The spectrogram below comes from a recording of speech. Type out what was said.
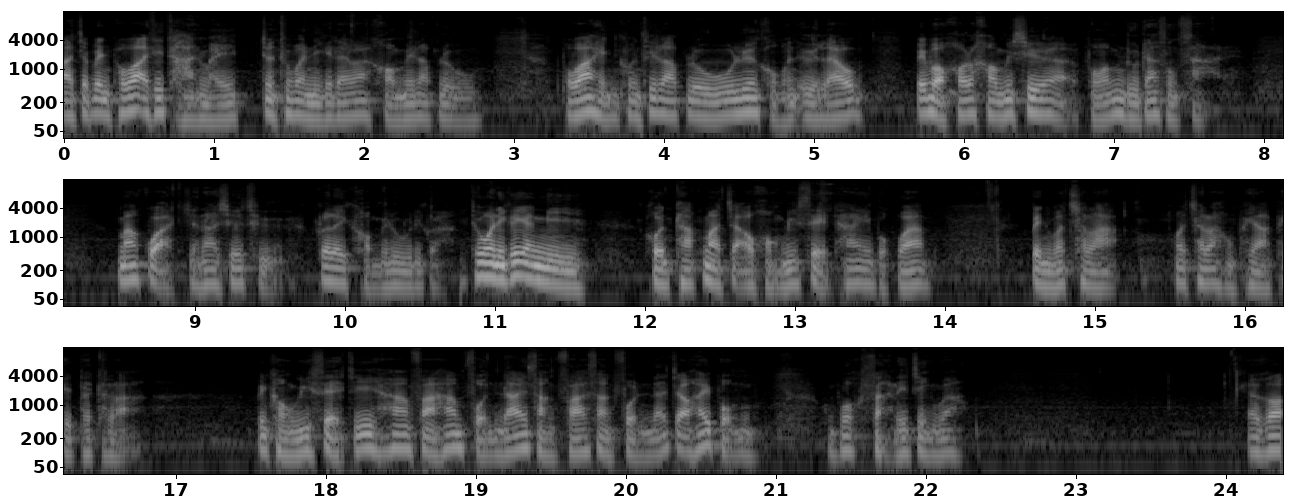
อาจจะเป็นเพราะว่าอธิษฐานไว้จนทุกวันนี้ก็ได้ว่าขอไม่รับรู้เราะว่าเห็นคนที่รับรู้เรื่องของคนอื่นแล้ว ไปบอกเขาแล้วเขาไม่เชื่อ ผมว่ามันดูน่าสงสาร มากกว่าจะน่าเชื่อถือ ก็เลยขอไม่รู้ดีกว่า ทุกวันนี้ก็ยังมีคนทักมาจะเอาของวิเศษให้ บอกว่าเป็นวัชระวัชระของพญาเพชรพัทระเป็นของวิเศษที่ห้ามฟ้าห้ามฝนได้สั่งฟ้าสั่งฝนได้จะเอาให้ผมผมบอกสั่งได้จริงว่า แล้วก็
